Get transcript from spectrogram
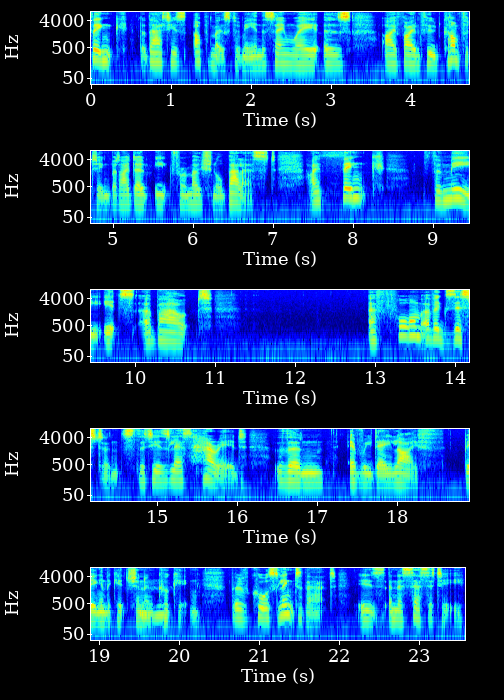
think that that is uppermost for me in the same way as I find food comforting, but I don't eat for emotional ballast. I think for me, it's about a form of existence that is less harried than everyday life, being in the kitchen and cooking. But of course, linked to that is a necessity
